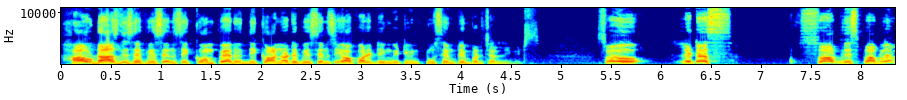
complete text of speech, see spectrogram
how does this efficiency compare with the Carnot efficiency operating between two same temperature limits. So, let us solve this problem.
